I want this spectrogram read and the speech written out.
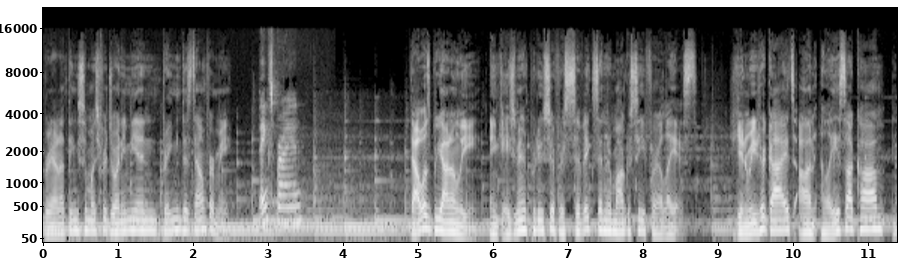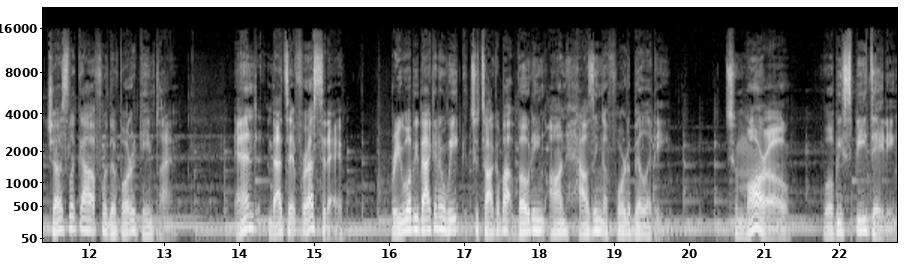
Brianna, thanks so much for joining me and breaking this down for me. Thanks, Brian. That was Brianna Lee, engagement producer for Civics and Democracy for LAist. You can read her guides on LAist.com. Just look out for the voter game plan. And that's it for us today. Bree will be back in a week to talk about voting on housing affordability. Tomorrow, we'll be speed dating.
